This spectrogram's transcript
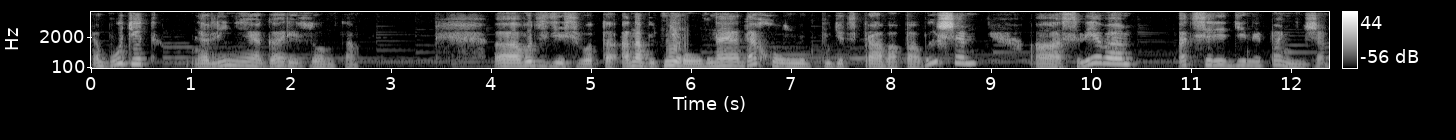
будет линия горизонта. А, вот здесь вот она будет неровная, да, холмик будет справа повыше, а слева от середины пониже.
